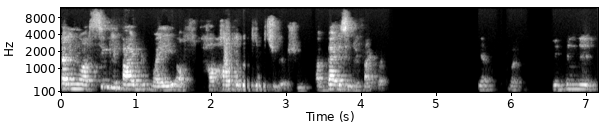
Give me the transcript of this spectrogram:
telling you a simplified way of how, how to do key distribution, a very simplified way. If in the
